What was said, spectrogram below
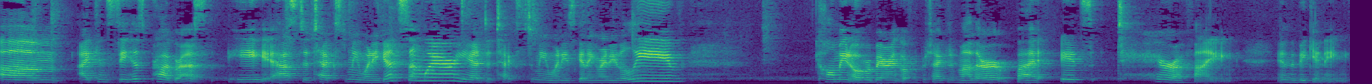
Um, I can see his progress. He has to text me when he gets somewhere. He had to text me when he's getting ready to leave. Call me an overbearing, overprotective mother, but it's terrifying in the beginning.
